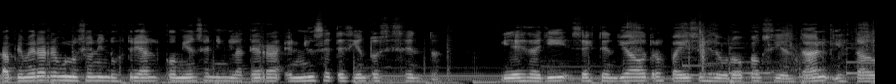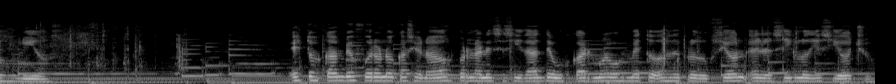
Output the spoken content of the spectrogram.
La primera revolución industrial comienza en Inglaterra en 1760 y desde allí se extendió a otros países de Europa Occidental y Estados Unidos. Estos cambios fueron ocasionados por la necesidad de buscar nuevos métodos de producción en el siglo XVIII,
